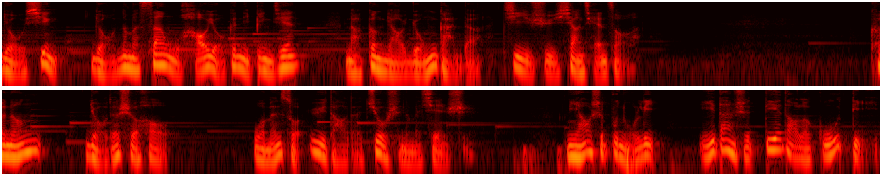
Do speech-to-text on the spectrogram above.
有幸。有那么三五好友跟你并肩，那更要勇敢的继续向前走了。可能有的时候，我们所遇到的就是那么现实。你要是不努力，一旦是跌到了谷底，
